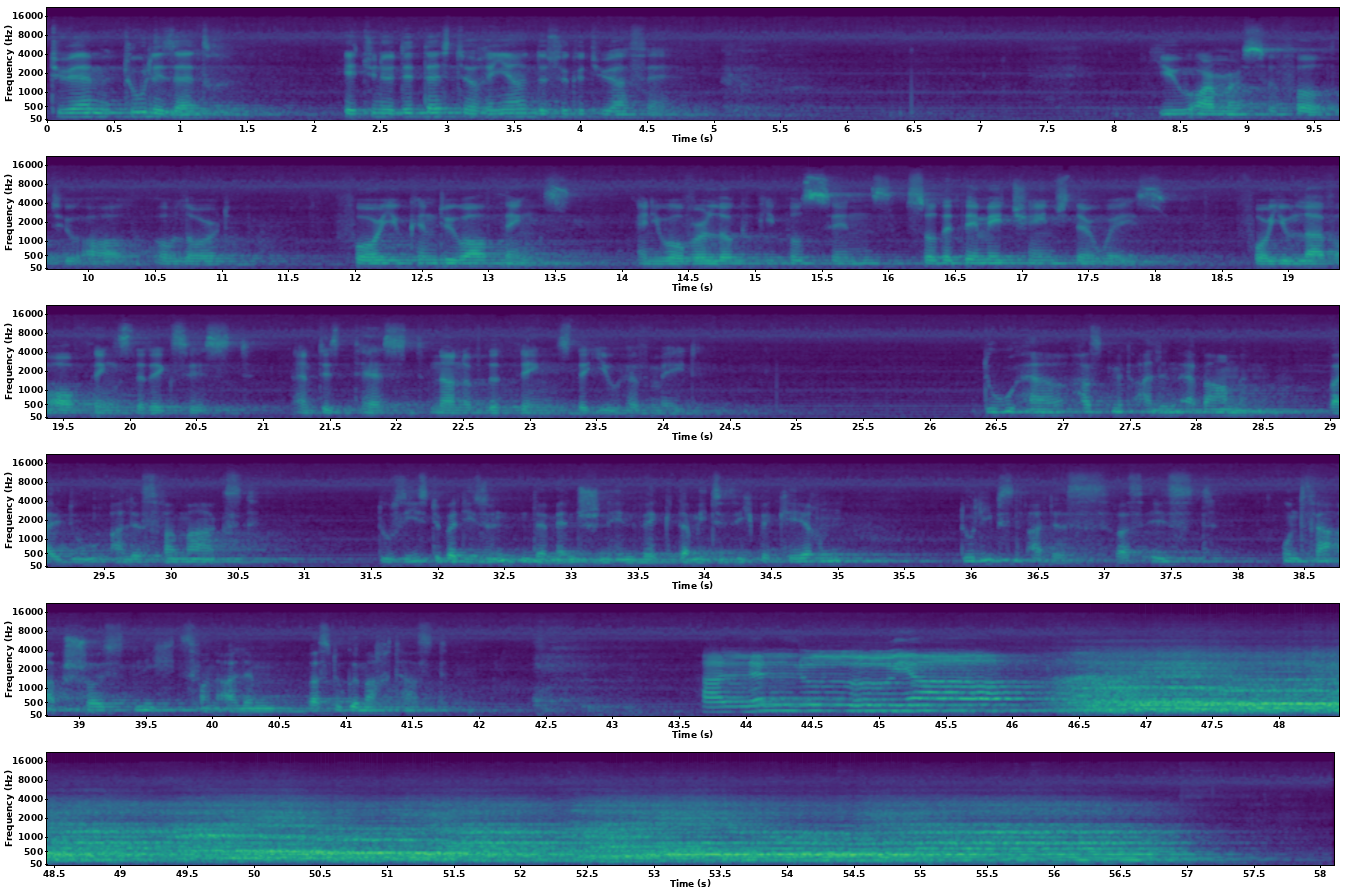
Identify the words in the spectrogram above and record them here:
Tu aimes tous les êtres et tu ne détestes rien de ce que tu as fait. You are merciful to all, O Lord, for you can do all things, and you overlook people's sins so that they may change their ways. For you love all things that exist and detest none of the things that you have made. Du, Herr, hast mit allen Erbarmen, weil du alles vermagst. Du siehst über die Sünden der Menschen hinweg, damit sie sich bekehren. Du liebst alles, was ist, und verabscheust nichts von allem, was du gemacht hast. Halleluja.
